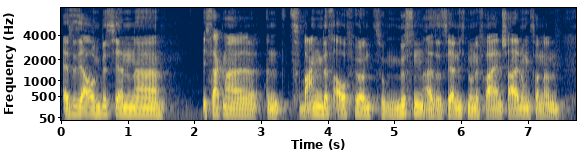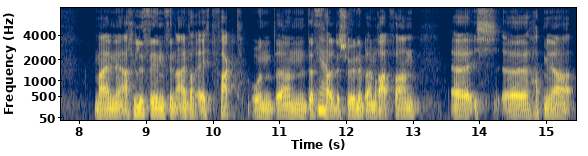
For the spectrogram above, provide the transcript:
Es ist ja auch ein bisschen... Äh, ich sag mal, ein Zwang, das aufhören zu müssen. Also es ist ja nicht nur eine freie Entscheidung, sondern meine Achillessehnen sind einfach echt Fakt. Und ähm, das ja. ist halt das Schöne beim Radfahren. Äh, ich äh, habe mir,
